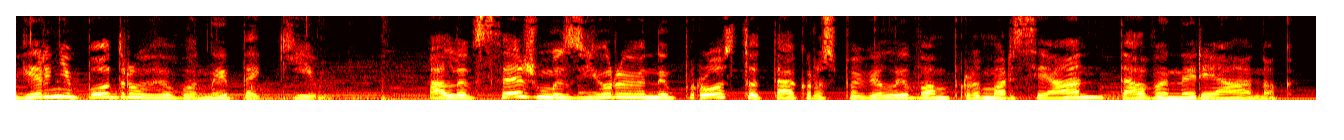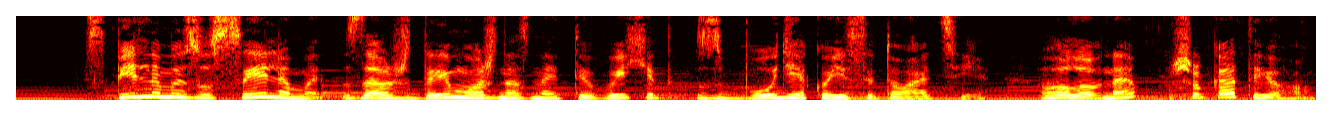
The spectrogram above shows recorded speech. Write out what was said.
Вірні подруги вони такі. Але все ж ми з Юрою не просто так розповіли вам про марсіан та венеріанок. Спільними зусиллями завжди можна знайти вихід з будь-якої ситуації. Головне шукати його.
